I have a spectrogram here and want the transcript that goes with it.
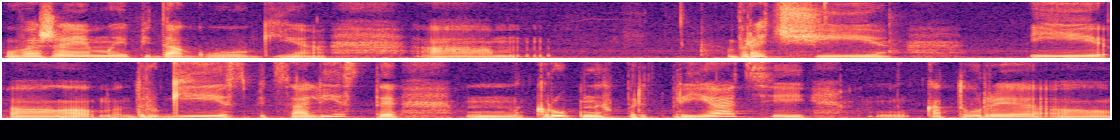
уважаемые педагоги, врачи, и э, другие специалисты крупных предприятий, которые э,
